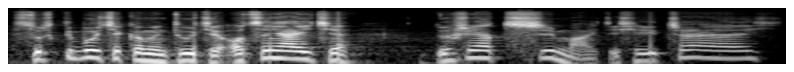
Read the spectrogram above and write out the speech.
Subskrybujcie, komentujcie, oceniajcie. Do trzymajcie się i cześć!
